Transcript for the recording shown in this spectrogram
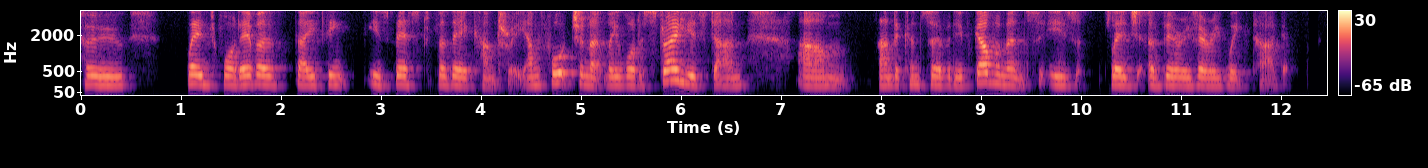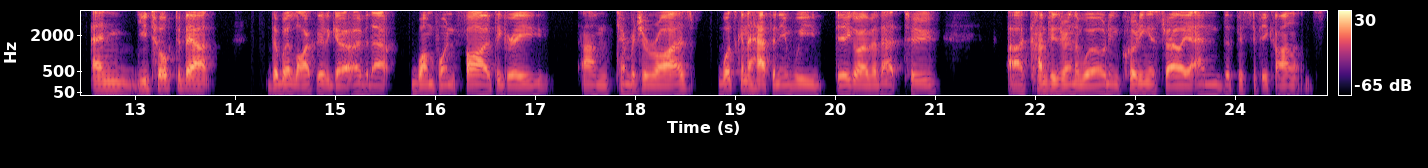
to pledge whatever they think is best for their country. Unfortunately, what Australia's done um, under conservative governments is pledge a very, very weak target. And you talked about that we're likely to go over that 1.5 degree um, temperature rise. What's going to happen if we do go over that to uh, countries around the world, including Australia and the Pacific Islands?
